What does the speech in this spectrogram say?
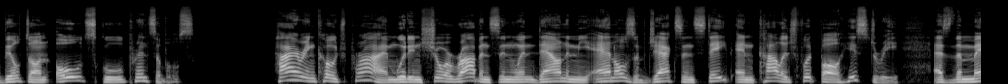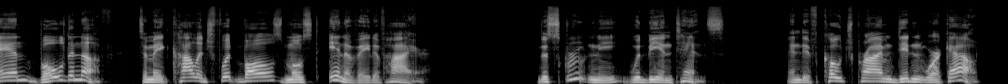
built on old school principles. Hiring Coach Prime would ensure Robinson went down in the annals of Jackson State and college football history as the man bold enough to make college football's most innovative hire. The scrutiny would be intense, and if Coach Prime didn't work out,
